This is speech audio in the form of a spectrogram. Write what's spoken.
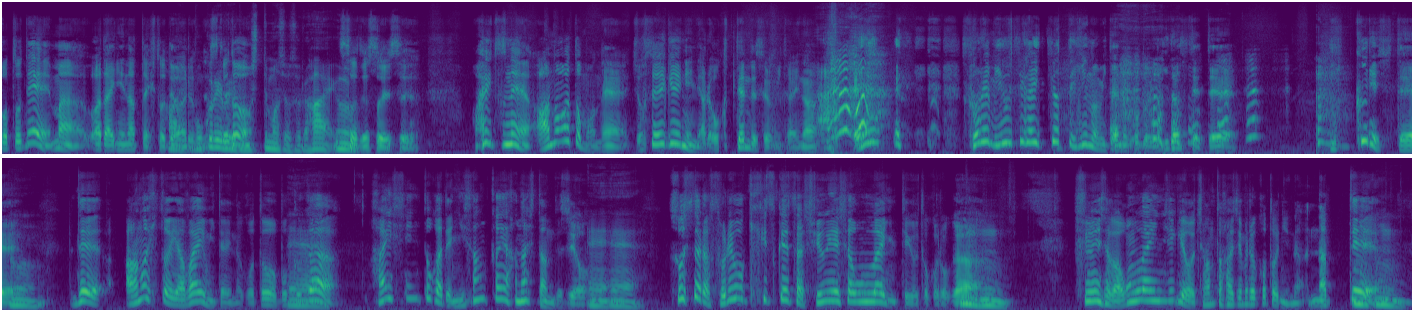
ことで、まあ、話題になった人ではあるんですけど。僕レベルでも知、ってますよそれ。はいそうです、そうです。あいつね、あの後もね、女性芸人にあれ送ってんですよみたいな、え、それ身内が言っちゃっていいの？みたいなことを言い出してて、びっくりして、うん。で、あの人やばいみたいなことを僕が配信とかで2、3回話したんですよ。ええそしたらそれを聞きつけた集英社オンラインっていうところええが、うん集英社がオンライン事業をちゃんと始めることにななって、うんうん。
